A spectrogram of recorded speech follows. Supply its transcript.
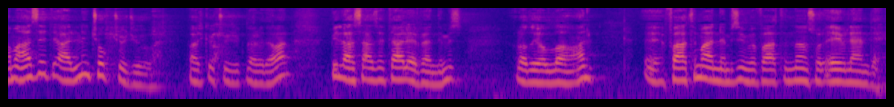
ama Hazreti Ali'nin çok çocuğu var. Başka çocukları da var. Bilhassa Hazreti Ali Efendimiz radıyallahu anh e, Fatıma annemizin vefatından sonra evlendi.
